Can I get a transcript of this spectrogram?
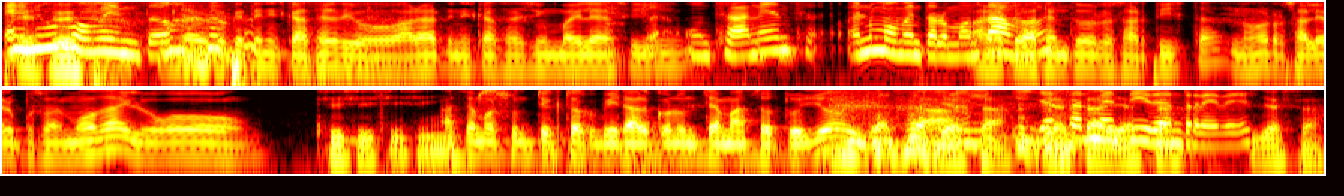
en Eso un es. momento. Claro, es lo que tenéis que hacer, digo, ahora tenéis que hacer así un baile así. Un challenge, en un momento lo Ahora que lo montamos. hacen todos los artistas, ¿no? Rosalía lo puso de moda y luego... Sí, sí, sí, sí. Hacemos un TikTok viral con un temazo tuyo y ya está. Ya está. Y ya estás está, metido está, en redes. Ya está.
